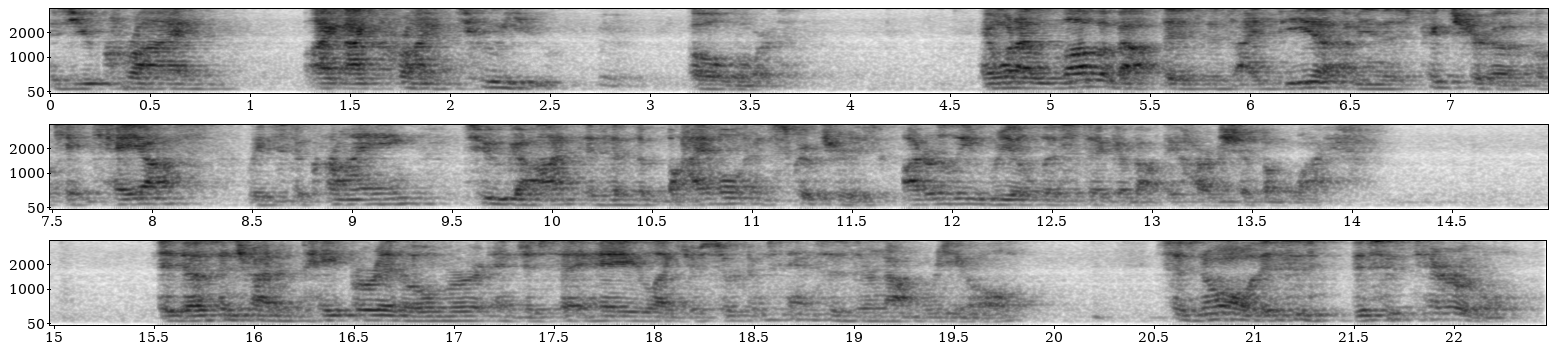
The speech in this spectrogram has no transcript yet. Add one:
is you cry I, I cry to you, oh Lord. And what I love about this, this idea, I mean, this picture of, okay, chaos leads to crying to God, is that the Bible and Scripture is utterly realistic about the hardship of life. It doesn't try to paper it over and just say, hey, like your circumstances, they're not real. It says, no, this is, this is terrible.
